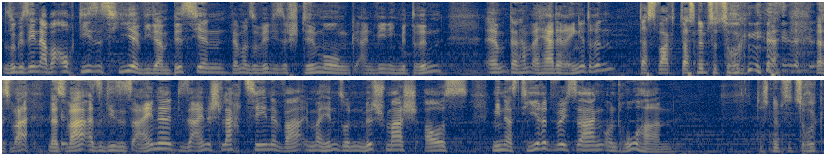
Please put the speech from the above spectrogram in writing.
So gesehen aber auch dieses hier wieder ein bisschen, wenn man so will, diese Stimmung ein wenig mit drin. Ähm, dann haben wir Herr der Ringe drin. Das, war, das nimmst du zurück. das, war, das war, also dieses eine, diese eine Schlachtszene war immerhin so ein Mischmasch aus Minas Tirith, würde ich sagen, und Rohan. Das nimmst du zurück.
